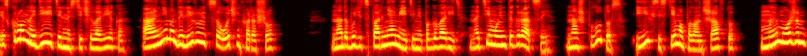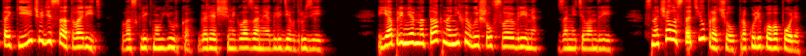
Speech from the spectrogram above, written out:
и скромной деятельности человека, а они моделируются очень хорошо. Надо будет с парнями этими поговорить на тему интеграции. Наш Плутос и их система по ландшафту. Мы можем такие чудеса творить, воскликнул Юрка, горящими глазами оглядев друзей. Я примерно так на них и вышел в свое время, заметил Андрей. Сначала статью прочел про Куликово поле,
